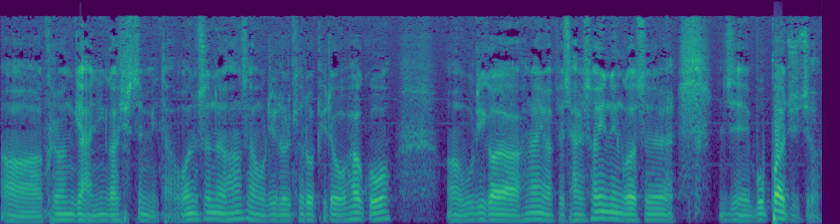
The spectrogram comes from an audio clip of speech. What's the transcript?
어, 그런 게 아닌가 싶습니다. 원수는 항상 우리를 괴롭히려고 하고 어, 우리가 하나님 앞에 잘 서 있는 것을 이제 못 봐주죠.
